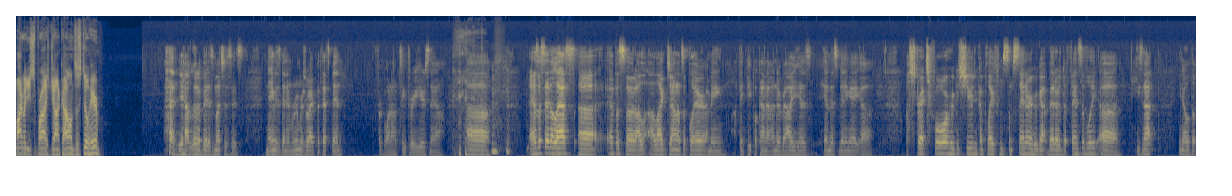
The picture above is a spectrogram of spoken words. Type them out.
Michael, you surprised John Collins is still here? yeah, a little bit as much as his name has been in rumors, right? But that's been for going on two, three years now. Uh, as I said in the last uh, episode, I, I, like John as a player. I mean, I think people kind of undervalue his him as being a uh, a stretch four who can shoot, who can play from some center, who got better defensively. Uh, he's not, you know, the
